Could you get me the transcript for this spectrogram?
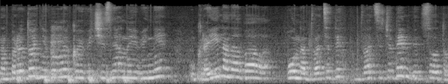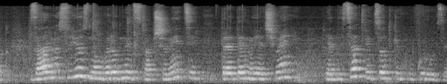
Напередодні Великої вітчизняної війни Україна надала понад 20 21% загальносоюзного виробництва пшениці, третину ячменю, 50% кукурудзи.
